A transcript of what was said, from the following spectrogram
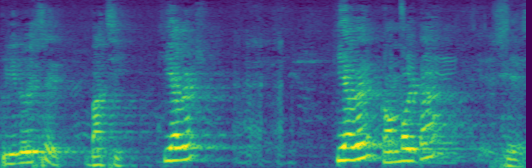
প্রিয় রয়েছে? বাছি। কি হবে? কি হবে? কম্বলটা? শেষ।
